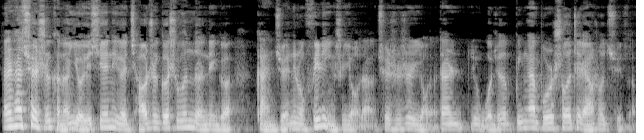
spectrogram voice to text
但是它确实可能有一些那个乔治格什温的那个。感觉那种 feeling 是有的，确实是有的，但是就我觉得不应该不是说这两首曲子。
